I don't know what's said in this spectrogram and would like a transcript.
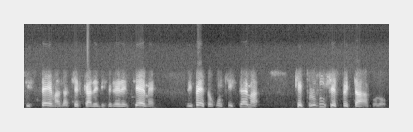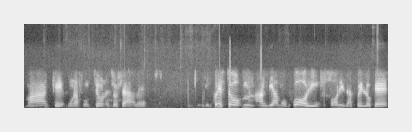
sistema da cercare di tenere insieme, ripeto, un sistema che produce spettacolo ma anche una funzione sociale, questo mh, mm, andiamo fuori, fuori da quello che è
